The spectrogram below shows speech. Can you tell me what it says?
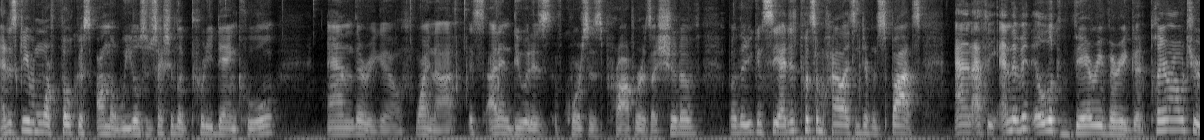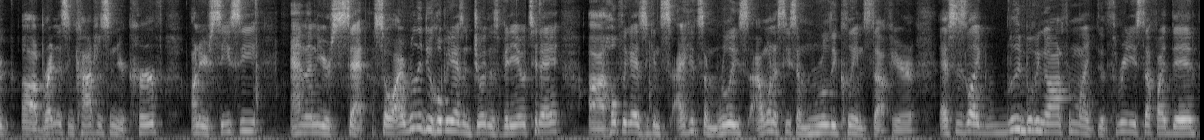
And just gave it more focus on the wheels which actually look pretty dang cool. And there we go. Why not? It's I didn't do it as of course as proper as I should have. But there you can see I just put some highlights in different spots and at the end of it it'll look very very good. Play around with your uh, brightness and contrast in your curve on your CC and then you're set. So I really do hope you guys enjoyed this video today. Uh, hopefully, guys, you can. I hit some really. I want to see some really clean stuff here. This is like really moving on from like the 3D stuff I did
